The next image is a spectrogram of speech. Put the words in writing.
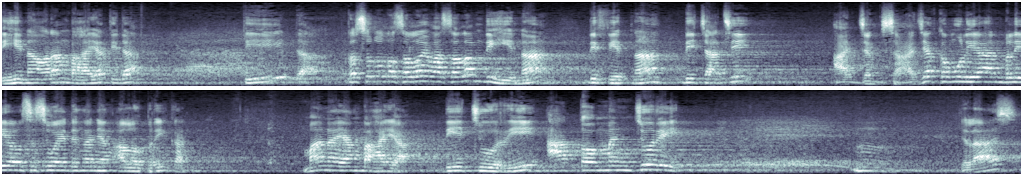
Dihina orang bahaya tidak? Tidak. Rasulullah SAW dihina, difitnah, dicaci, ajak saja kemuliaan beliau sesuai dengan yang Allah berikan. Mana yang bahaya? Dicuri atau mencuri? Hmm, jelas?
